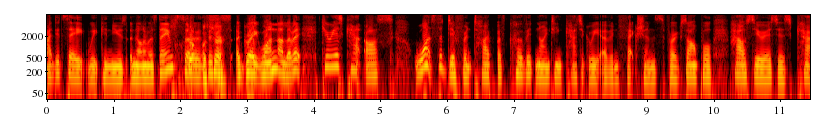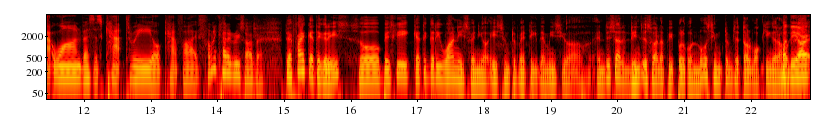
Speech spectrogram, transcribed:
I did say we can use anonymous names, so Oh, this sure. is a great one. I love it. Curious Cat asks, What's the different type of COVID 19 category of infections? For example, how serious is Cat 1 versus Cat 3 or Cat 5? How many categories are there? There are five categories. So basically, category one is when you're asymptomatic. That means you are, and these are the dangerous one. Are people got no symptoms at all walking around. But they are,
